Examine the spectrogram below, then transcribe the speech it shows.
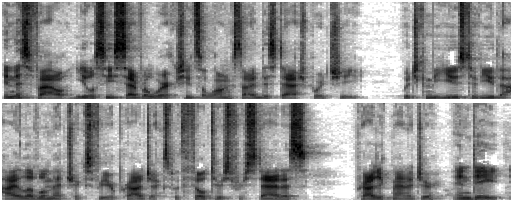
In this file, you will see several worksheets alongside this dashboard sheet, which can be used to view the high-level metrics for your projects with filters for status, project manager, and date.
